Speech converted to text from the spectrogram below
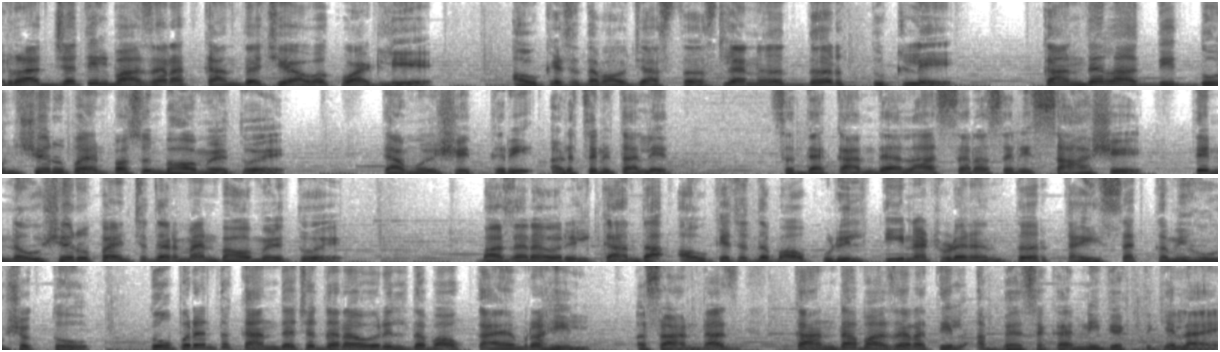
राज्यातील बाजारात कांद्याची आवक वाढलीय. अवक्याचा दबाव जास्त असल्यानं दर तुटले. कांद्याला अगदी दोनशे रुपयांपासून भाव मिळतोय. त्यामुळे शेतकरी अडचणीत आलेत. सध्या कांद्याला सरासरी सहाशे ते नऊशे रुपयांच्या दरम्यान भाव मिळतोय. बाजारावरील कांदा अवक्याचा दबाव पुढील तीन आठवड्यानंतर काहीसा कमी होऊ शकतो. तोपर्यंत कांद्याच्या दरावरील दबाव कायम राहील असा अंदाज कांदा बाजारातील अभ्यासकांनी व्यक्त केला आहे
